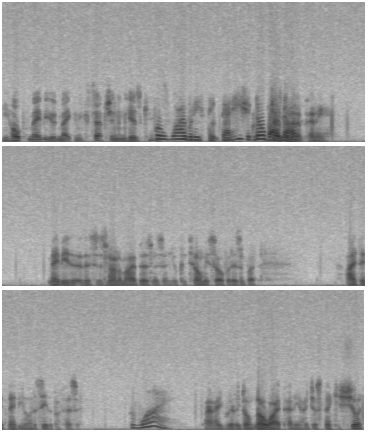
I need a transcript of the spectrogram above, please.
he hoped maybe you'd make an exception in his case. Well, why would he think that? He should know by Just now. a minute, Penny. Maybe th- this is none of my business, and you can tell me so if it isn't, but I think maybe you ought to see the professor. But why? I really don't know why, Penny. I just think you should.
